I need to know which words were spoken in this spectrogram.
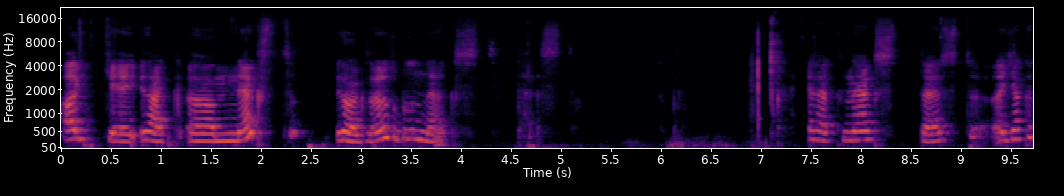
Окей, так, е, next. І так, зараз буде next test. І так, next тест. Е, Яка,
